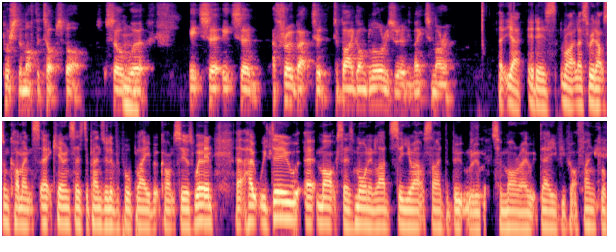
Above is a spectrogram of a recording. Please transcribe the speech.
pushed them off the top spot. So mm. uh, it's uh, it's uh, a throwback to, to bygone glories, really, mate. Tomorrow. Uh, yeah, it is. Right, let's read out some comments. Uh, Kieran says, depends who Liverpool play, but can't see us winning. Uh, hope we do. Uh, Mark says, morning, lads. See you outside the boot room tomorrow. Dave, you've got a fan club.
